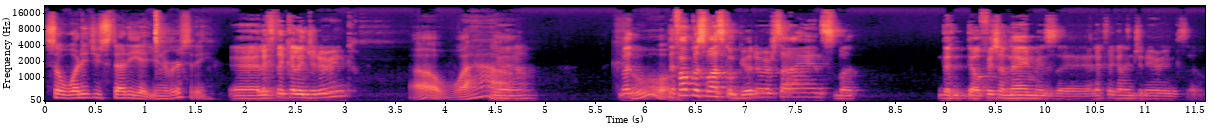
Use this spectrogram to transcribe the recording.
So what did you study at university? uh, electrical engineering, Oh, wow. yeah. But Cool. the focus was computer science, but the, the official name is uh, electrical engineering. So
